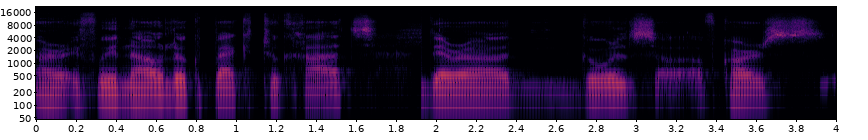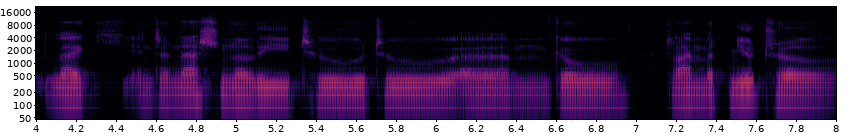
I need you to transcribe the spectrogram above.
uh, if we now look back to Graz, there are goals, of course, like internationally to to um, go climate neutral.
